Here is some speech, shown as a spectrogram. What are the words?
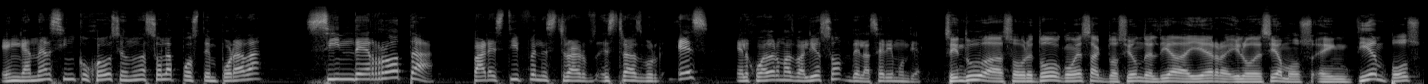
en ganar cinco juegos en una sola postemporada sin derrota para Stephen Strasburg. Es el jugador más valioso de la Serie Mundial. Sin duda, sobre todo con esa actuación del día de ayer, y lo decíamos, en tiempos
